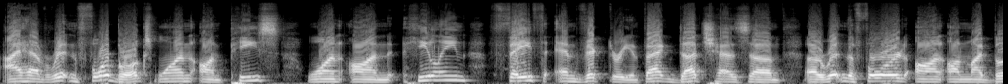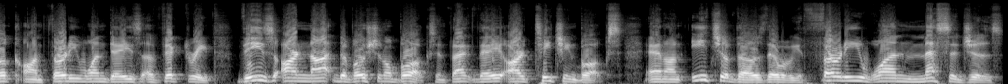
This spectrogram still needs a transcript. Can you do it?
I have written four books one on peace, one on healing, faith, and victory. In fact, Dutch has um, uh, written the forward on, on my book on 31 Days of Victory. These are not devotional books. In fact, they are teaching books. And on each of those, there will be 31 messages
